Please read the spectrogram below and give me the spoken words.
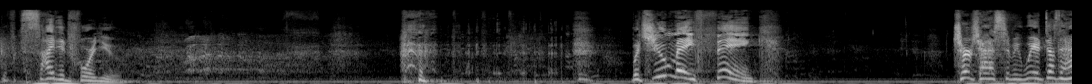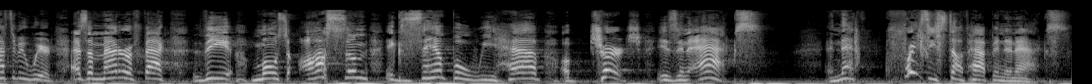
I'm excited for you. but you may think Church has to be weird. It doesn't have to be weird. As a matter of fact, the most awesome example we have of church is in Acts. And that crazy stuff happened in Acts.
